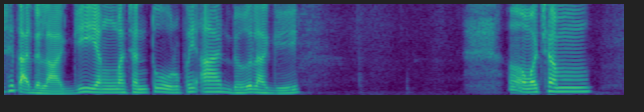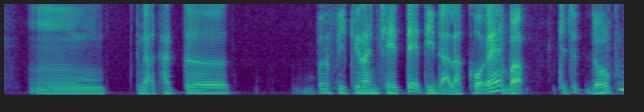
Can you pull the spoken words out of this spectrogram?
ni tak ada lagi yang macam tu. Rupanya ada lagi. Ha, macam hmm, nak kata berfikiran cetek tidaklah kot eh. Sebab kita Diorang pun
